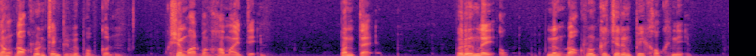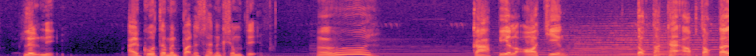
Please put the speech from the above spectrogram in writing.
ចង់ដកខ្លួនចេញពីពិភពគុណខ្ញុំអត់បង្ខំឯងទេប៉ុន្តែរឿងលេងអុកនិងដកខ្លួនគឺជារឿងពីរខុសគ្នាលើកនេះ ឯងគួរតែមិនបដិសេធនឹងខ្ញុំទេអើយការពារល្អជាងទុកតាកែអបស្តុកទៅ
